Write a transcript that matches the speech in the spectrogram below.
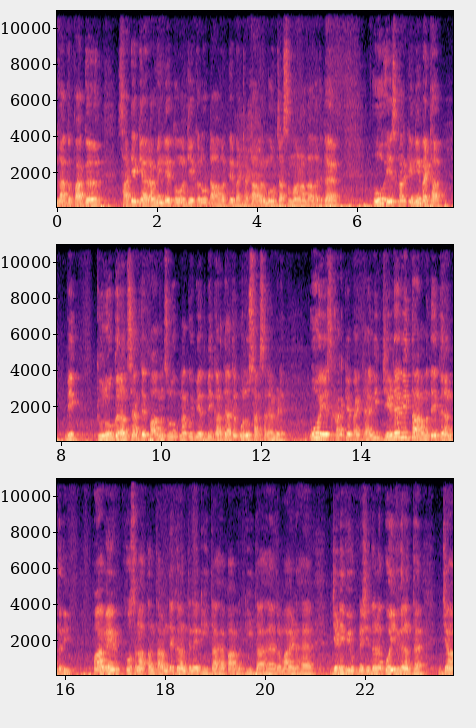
ਲਗਭਗ ਸਾਢੇ 11 ਮਹੀਨੇ ਤੋਂ ਜੇਕਰ ਉਹ ਟਾਵਰ ਤੇ ਬੈਠਾ, ਟਾਵਰ ਮੋਰਚਾ ਸਮਾਣਾ ਦਾ ਵੱਜਦਾ ਹੈ, ਉਹ ਇਸ ਕਰਕੇ ਨਹੀਂ ਬੈਠਾ ਵੀ ਗੁਰੂ ਗ੍ਰੰਥ ਸਾਹਿਬ ਦੇ ਪਾਵਨ ਸਰੂਪ ਨਾਲ ਕੋਈ ਬੇਅਦਬੀ ਕਰਦਾ ਹੈ ਤੇ ਉਹਨੂੰ ਸਖਤ ਸਜ਼ਾ ਮਿਲੇ। ਉਹ ਇਸ ਕਰਕੇ ਬੈਠਾ ਹੈ ਵੀ ਜਿਹੜੇ ਵੀ ਧਰਮ ਦੇ ਗ੍ਰੰਥ ਦੀ, ਭਾਵੇਂ ਉਹ ਸਨਾਤਨ ਧਰਮ ਦੇ ਗ੍ਰੰਥ ਨੇ ਗੀਤਾ ਹੈ, ਭਾਗਵਤ ਗੀਤਾ ਹੈ, ਰਮਾਇਣ ਹੈ, ਜਿਹੜੇ ਵੀ ਉਪਨਿਸ਼ਦਾਂ ਦਾ ਕੋਈ ਵੀ ਗ੍ਰੰਥ ਹੈ, ਜਾਂ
